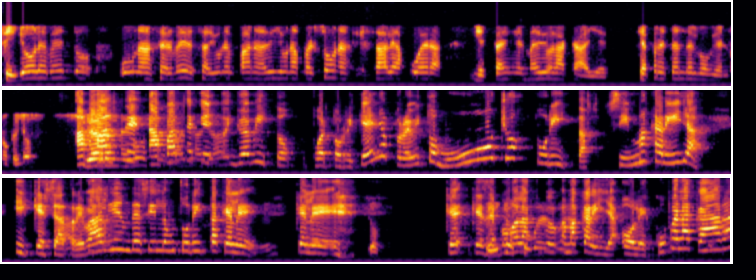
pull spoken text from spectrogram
Si yo le vendo una cerveza y una empanadilla a una persona y sale afuera y está en el medio de la calle, ¿qué pretende el gobierno? Que yo Aparte, aparte que yo he visto puertorriqueños, pero he visto muchos turistas sin mascarilla y que se atreva a alguien decirle a un turista que le que le que, se ponga la, mascarilla. O le escupe la cara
